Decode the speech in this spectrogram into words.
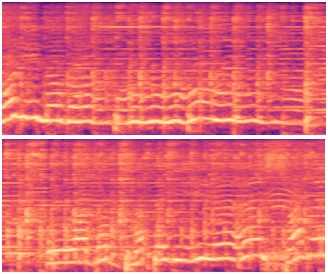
করিল। ও অযোধ্যাতে গিয়ে সবে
